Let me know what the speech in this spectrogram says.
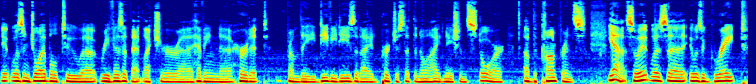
it was enjoyable to uh, revisit that lecture, uh, having uh, heard it from the DVDs that I had purchased at the Noahide Nation store of the conference. Yeah, so it was uh, it was a great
